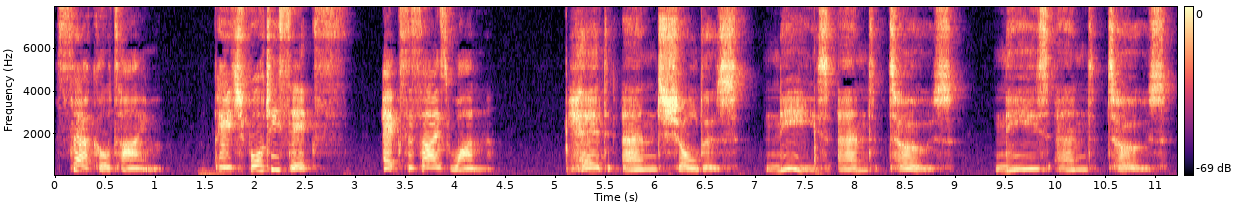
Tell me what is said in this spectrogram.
Circle time. Page 46, exercise 1. Head and shoulders, knees and toes, knees and toes,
